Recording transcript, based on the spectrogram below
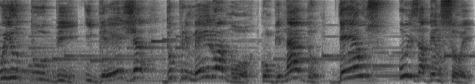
o YouTube Igreja do Primeiro Amor. Combinado? Deus os abençoe.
